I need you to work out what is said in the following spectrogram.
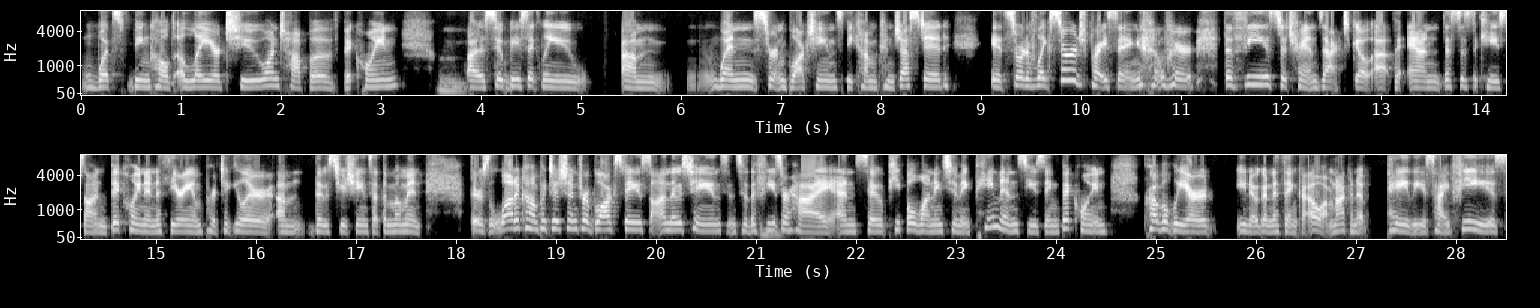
what's being called a layer two on top of Bitcoin. Mm. Uh, so basically, um, when certain blockchains become congested, it's sort of like surge pricing, where the fees to transact go up. And this is the case on Bitcoin and Ethereum, particular um, those two chains at the moment. There's a lot of competition for block space on those chains, and so the fees mm-hmm. are high. And so people wanting to make payments using Bitcoin probably are you know going to think oh i'm not going to pay these high fees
